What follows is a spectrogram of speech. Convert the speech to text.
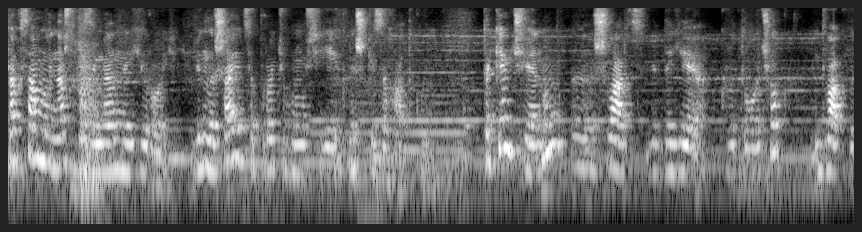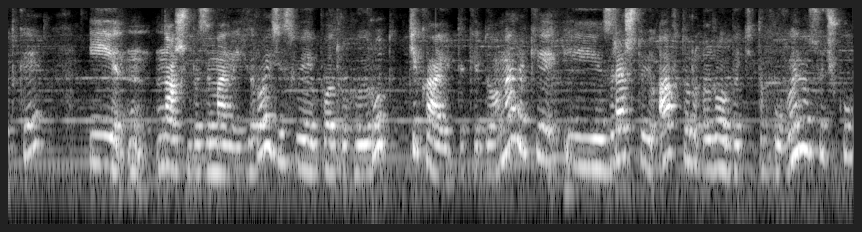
Так само і наш безіменний герой. Він лишається протягом усієї книжки загадкою. Таким чином, Шварц віддає квиточок, два квитки, і наш безіменний герой зі своєю подругою Рут тікають таки до Америки. І, зрештою, автор робить таку виносочку,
